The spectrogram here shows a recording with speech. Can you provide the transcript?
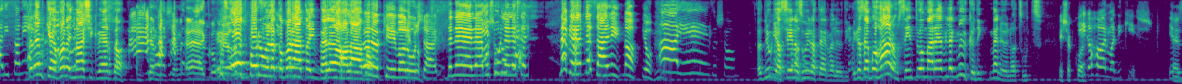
megállítani! de nem kell, van egy másik verda. Nem hiszem el, És komolyan. ott borulnak a barátaim bele a halába. Örökké valóság! De ne, le, most tudunk onnan leszállni! Nem lehet leszállni! Na, jó. Á, Jézusom! A nyugi, a szén az újra termelődik. Igazából három széntől már elvileg működik menőn a cucc. És akkor Még a harmadik is. Ez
